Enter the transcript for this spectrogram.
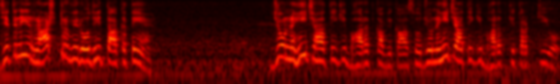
जितनी राष्ट्र विरोधी ताकतें हैं जो नहीं चाहती कि भारत का विकास हो, जो नहीं चाहती कि भारत की तरक्की हो,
